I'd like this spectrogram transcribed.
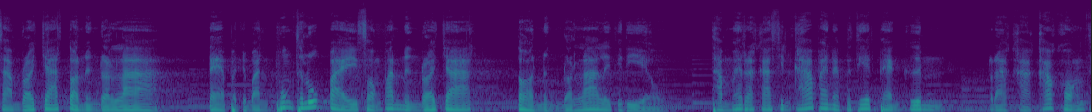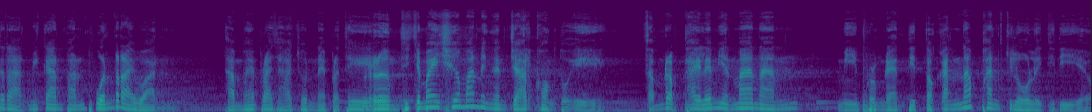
1,300 จาร์ดต่อ 1 ดอลลาร์ แต่ปัจจุบันพุ่งทะลุไป 2,100 จาร์ดต่อ 1 ดอลลาร์เลยทีเดียวทำให้ราคาสินค้าภายในประเทศแพงขึ้น ราคาข้าวของตลาดมีการผันผวนรายวัน ทำให้ประชาชนในประเทศ เริ่มที่จะไม่เชื่อมั่นในเงินจาร์ดของตัวเองสำหรับไทยและเมียนมานั้น มีพรมแดนติดต่อกันนับพันกิโลเลยทีเดียว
